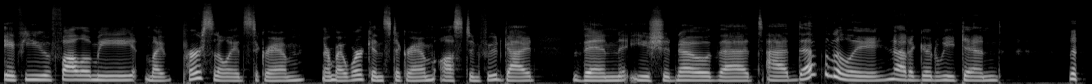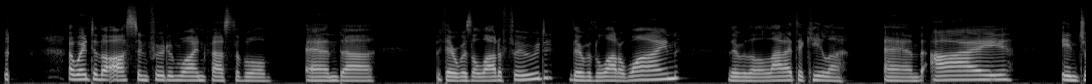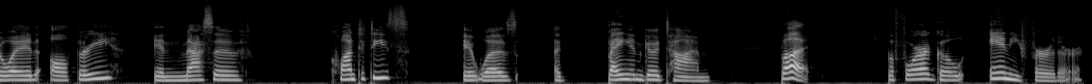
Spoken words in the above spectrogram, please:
If you follow me, my personal Instagram or my work Instagram, Austin Food Guide, then you should know that I definitely had a good weekend. I went to the Austin Food and Wine Festival and uh, there was a lot of food, there was a lot of wine, there was a lot of tequila, and I enjoyed all three in massive quantities. It was a banging good time. But before I go any further,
